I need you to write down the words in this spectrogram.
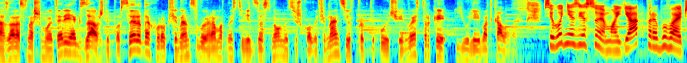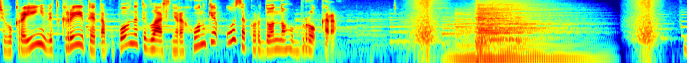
А зараз в нашому етері, як завжди, по середах, урок фінансової грамотності від засновниці школи фінансів, практикуючої інвесторки Юлії Баткалової. Сьогодні з'ясуємо, як перебуваючи в Україні, відкрити та поповнити власні рахунки у закордонного брокера.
